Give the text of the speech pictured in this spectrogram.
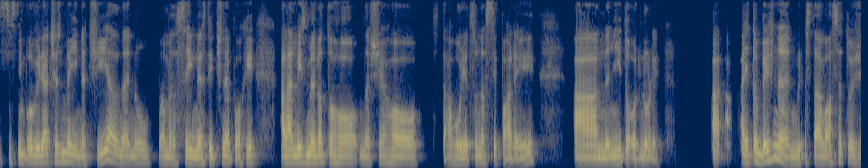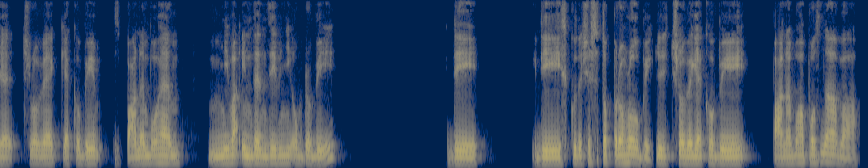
si s ním povídat, že jsme jinačí a najednou máme zase jiné styčné plochy, ale my jsme do toho našeho vztahu něco nasypali a není to od nuly a, a je to běžné. Stává se to, že člověk jakoby s Pánem Bohem mývá intenzivní období, kdy, kdy skutečně se to prohloubí, kdy člověk jakoby Pána Boha poznává,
